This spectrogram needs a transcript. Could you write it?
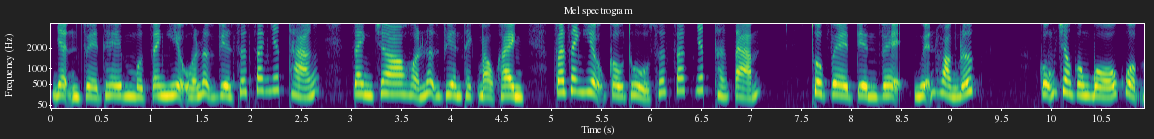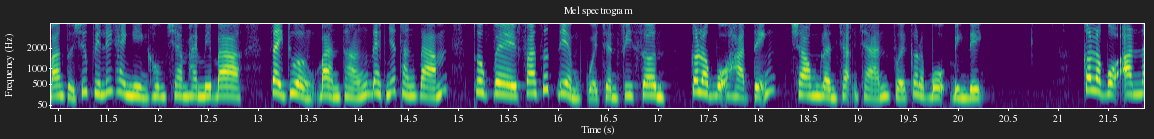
nhận về thêm một danh hiệu huấn luyện viên xuất sắc nhất tháng dành cho huấn luyện viên Thạch Bảo Khanh và danh hiệu cầu thủ xuất sắc nhất tháng 8 thuộc về tiền vệ Nguyễn Hoàng Đức. Cũng trong công bố của Ban tổ chức V-League 2023, giải thưởng bàn thắng đẹp nhất tháng 8 thuộc về pha dứt điểm của Trần Phi Sơn, câu lạc bộ Hà Tĩnh trong lần chạm trán với câu lạc bộ Bình Định. Câu lạc bộ Al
